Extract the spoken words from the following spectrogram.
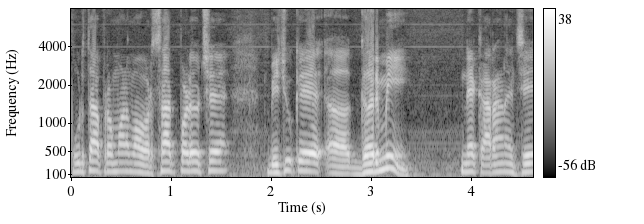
પૂરતા પ્રમાણમાં વરસાદ પડ્યો છે. બીજું કે ગરમી ગરમીને કારણે જે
